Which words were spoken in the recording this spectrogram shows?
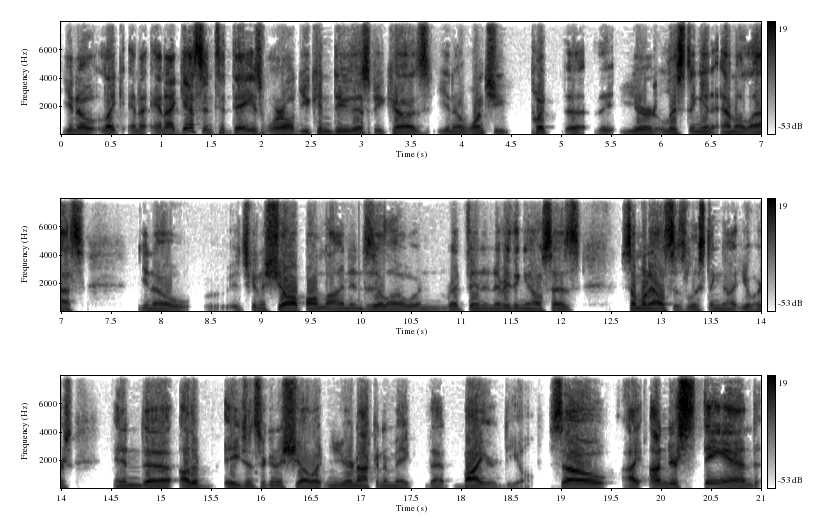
you know, like, and, and I guess in today's world, you can do this because, you know, once you put the, the your listing in MLS, you know, it's going to show up online in Zillow and Redfin and everything else as someone else's listing, not yours. And uh, other agents are going to show it, and you're not going to make that buyer deal. So I understand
